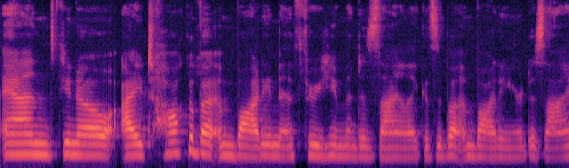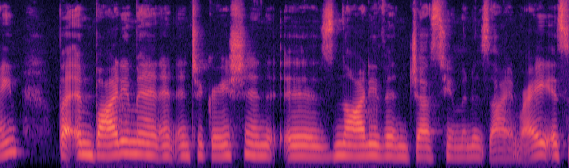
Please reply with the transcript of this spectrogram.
And, you know, I talk about embodiment through human design, like it's about embodying your design. But embodiment and integration is not even just human design, right? It's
